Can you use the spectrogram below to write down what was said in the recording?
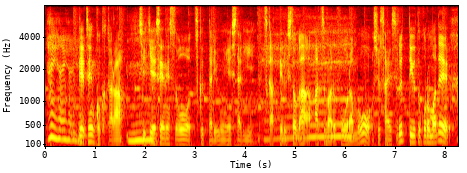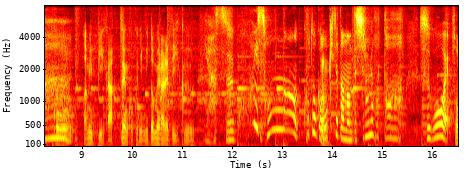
はいはいはいはい。で全国からうん地域 SNS を作ったり運営したり使ってる人が集まるフォーラムを主催するっていうところまでこはうアミッピーが全国に認められていく。いやすごい。そんなことが起きてたなんて知らなかった。わ、すごい。そ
